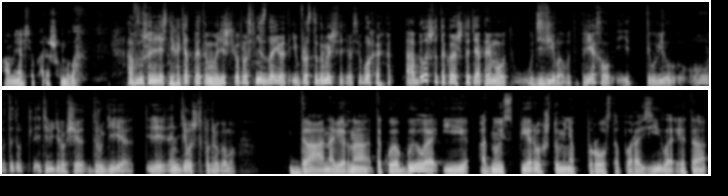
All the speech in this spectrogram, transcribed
а у меня все хорошо было а в душе лезть не хотят, поэтому лишних вопросов не задают, и просто думаешь, что у тебя все плохо. А было что-то такое, что тебя прямо вот удивило? Вот ты приехал, и ты увидел, о, вот, это вот эти люди вообще другие, или они делают что-то по-другому? Да, наверное, такое было, и одно из первых, что меня просто поразило, это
